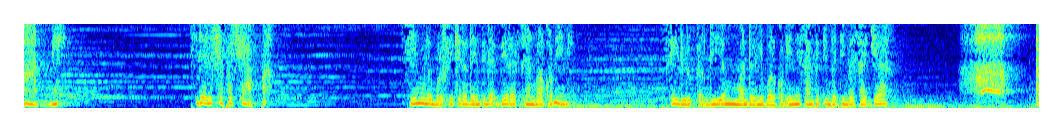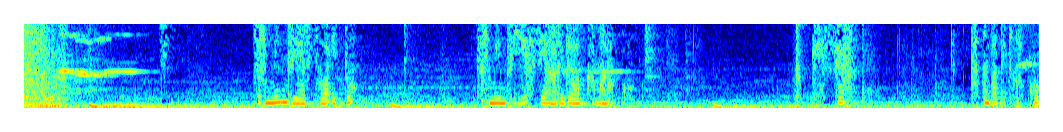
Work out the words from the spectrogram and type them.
aneh. Tidak ada siapa-siapa. Saya mulai berpikir ada yang tidak beres dengan balkon ini. Saya duduk terdiam memandangi balkon ini sampai tiba-tiba saja. Cermin rias tua itu? Cermin rias yang ada dalam kamarku. Bergeser dekat tempat tidurku.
